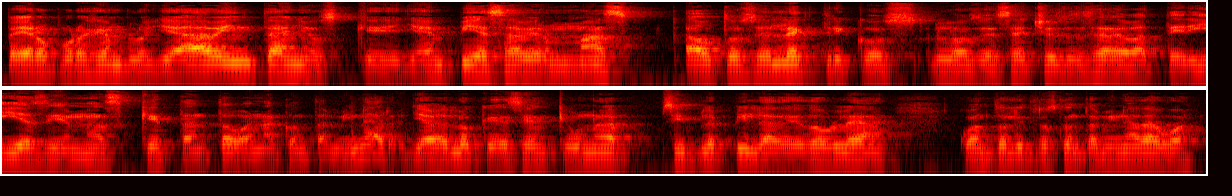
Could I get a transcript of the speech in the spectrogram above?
Pero por ejemplo, ya a 20 años que ya empieza a haber más autos eléctricos, los desechos de, de baterías y demás, ¿qué tanto van a contaminar? Ya ves lo que decían que una simple pila de doble A, ¿cuántos litros contamina de agua?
